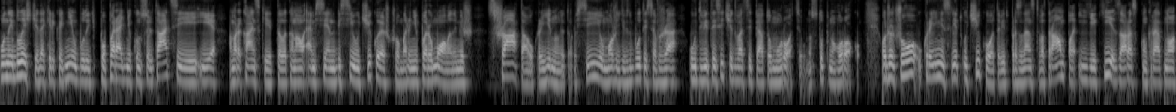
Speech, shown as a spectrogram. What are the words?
У найближчі декілька днів будуть попередні консультації, і американський телеканал MSNBC очікує, що мирні перемовини між США та Україною та Росією можуть відбутися вже у 2025 році, у наступного року. Отже, чого Україні слід очікувати від президентства Трампа, і які зараз конкретно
